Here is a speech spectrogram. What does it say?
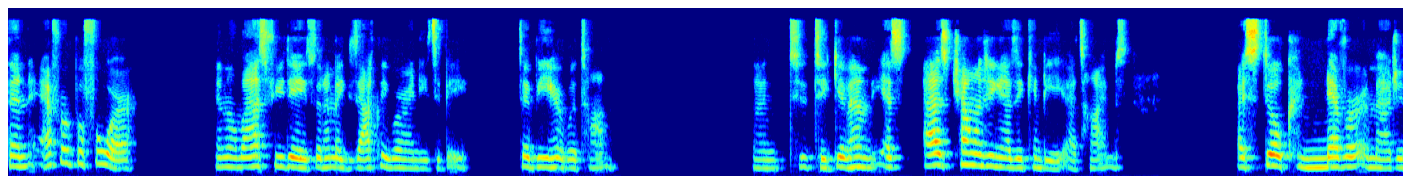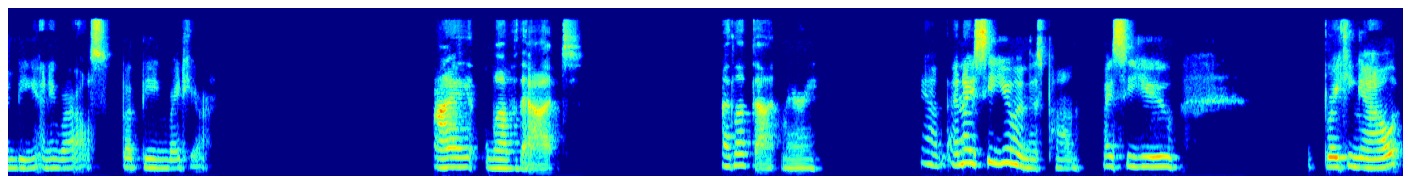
than ever before in the last few days that I'm exactly where I need to be to be here with Tom and to, to give him as as challenging as it can be at times. I still could never imagine being anywhere else but being right here. I love that. I love that, Mary. Yeah, and I see you in this poem. I see you breaking out,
